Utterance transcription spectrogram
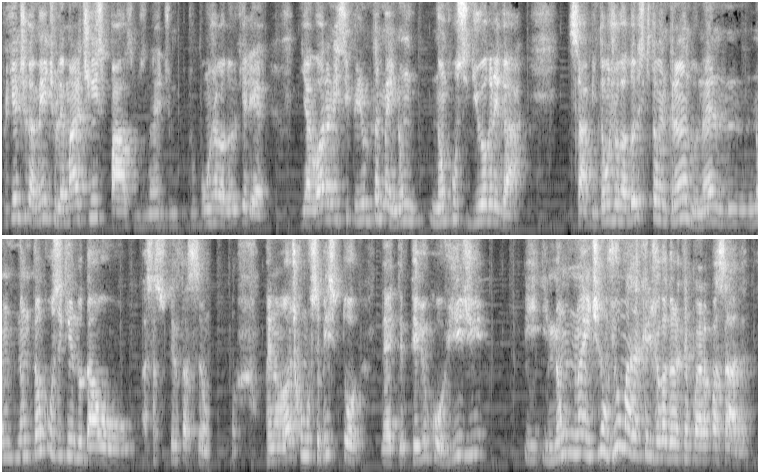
porque antigamente o Lemar tinha espasmos né de, do bom jogador que ele é. E agora nesse período também não não conseguiu agregar sabe? Então os jogadores que estão entrando né não estão conseguindo dar o, essa sustentação. O Renan Lodge como você bem citou né teve o covid e, e não a gente não viu mais aquele jogador da temporada passada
